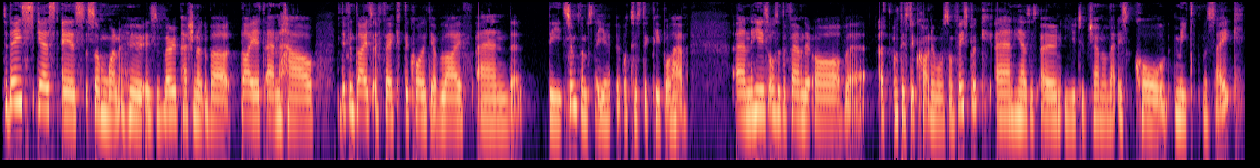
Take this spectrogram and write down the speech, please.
Today's guest is someone who is very passionate about diet and how different diets affect the quality of life and the symptoms that you, autistic people have. And he's also the founder of uh, Autistic Carnivores on Facebook, and he has his own YouTube channel that is called Meat Mosaic.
